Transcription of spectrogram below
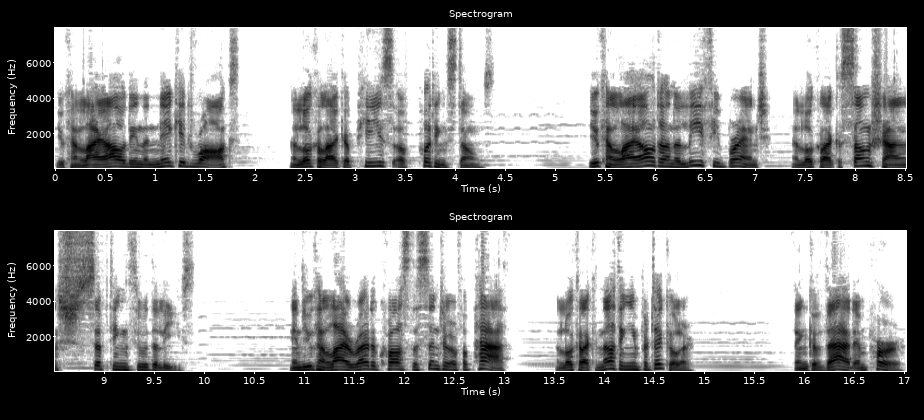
You can lie out in the naked rocks and look like a piece of pudding stones. You can lie out on a leafy branch and look like sunshine sifting through the leaves. And you can lie right across the center of a path and look like nothing in particular. Think of that and purr.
